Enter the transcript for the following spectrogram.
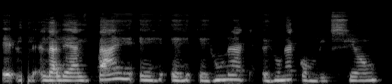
eh, la lealtad es, una, es una convicción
